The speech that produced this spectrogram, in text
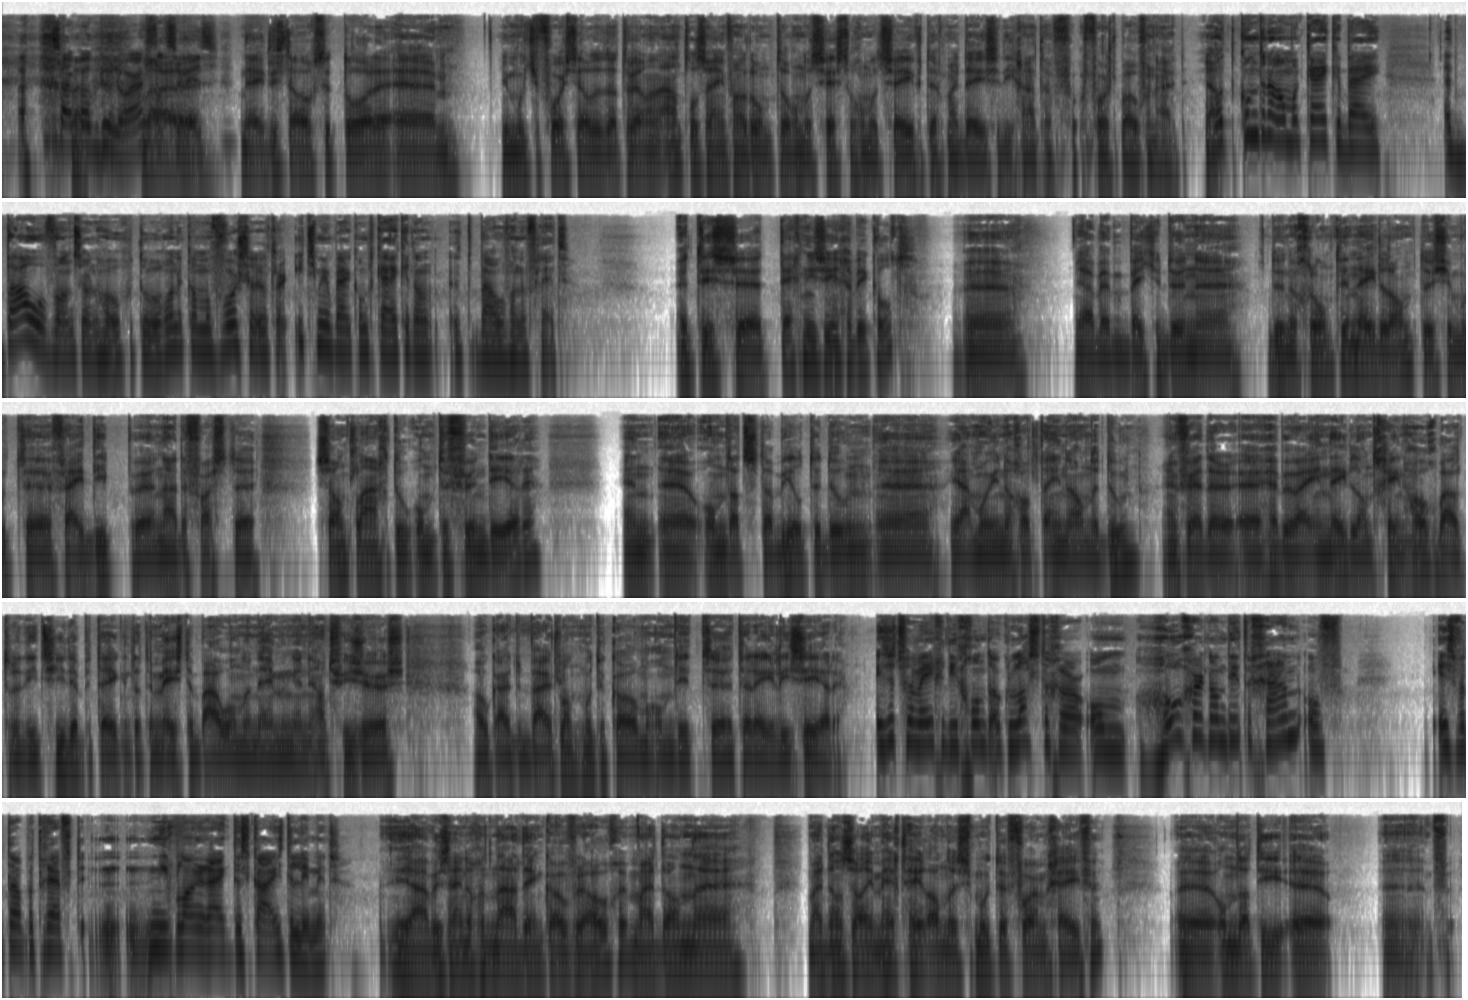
Zou ik ook doen hoor, als dat zo eh, is. Nee, het is de hoogste toren. Ehm, je moet je voorstellen dat er wel een aantal zijn van rond de 160, 170. Maar deze die gaat er for- fors bovenuit. Ja. Wat komt er nou allemaal kijken bij het bouwen van zo'n hoge toren? Want ik kan me voorstellen dat er iets meer bij komt kijken dan het bouwen van een flat. Het is eh, technisch ingewikkeld. Ja, we hebben een beetje dunne, dunne grond in Nederland. Dus je moet eh, vrij diep eh, naar de vaste zandlaag toe om te funderen. En eh, om dat stabiel te doen, ja, moet je nog wat het een en ander doen. En verder hebben wij in Nederland geen hoogbouwtraditie. Dat betekent dat de meeste bouwondernemingen en adviseurs ook uit het buitenland moeten komen om dit te realiseren. Is het vanwege die grond ook lastiger om hoger dan dit te gaan? Of is wat dat betreft niet belangrijk, the sky is the limit? Ja, we zijn nog aan het nadenken over hoger. Maar dan, eh, maar dan zal je hem echt heel anders moeten vormgeven. Eh, omdat hij eh,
